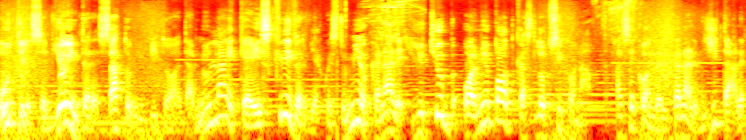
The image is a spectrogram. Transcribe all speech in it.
utile, se vi ho interessato, vi invito a darmi un like e a iscrivervi a questo mio canale YouTube o al mio podcast Lo Psiconaut, a seconda del canale digitale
